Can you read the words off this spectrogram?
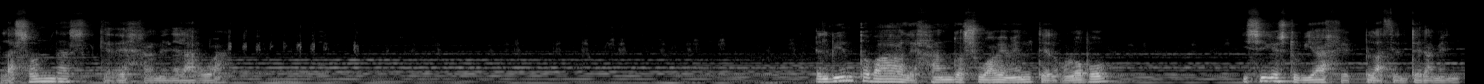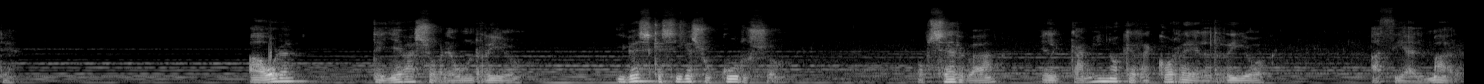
las ondas que dejan en el agua. El viento va alejando suavemente el globo y sigues tu viaje placenteramente. Ahora te llevas sobre un río y ves que sigue su curso. Observa el camino que recorre el río hacia el mar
